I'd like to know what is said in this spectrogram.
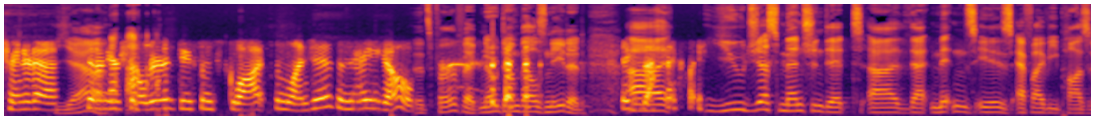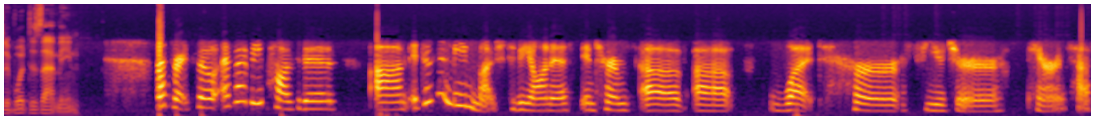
train her to Yeah. sit on your shoulders, do some squats, some lunges, and there you go. It's perfect. No dumbbells needed. Exactly. Uh, you just mentioned it uh, that Mittens is FIV positive. What does that mean? That's right. So FIV positive, um, it doesn't mean much, to be honest, in terms of uh, what her future parents have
